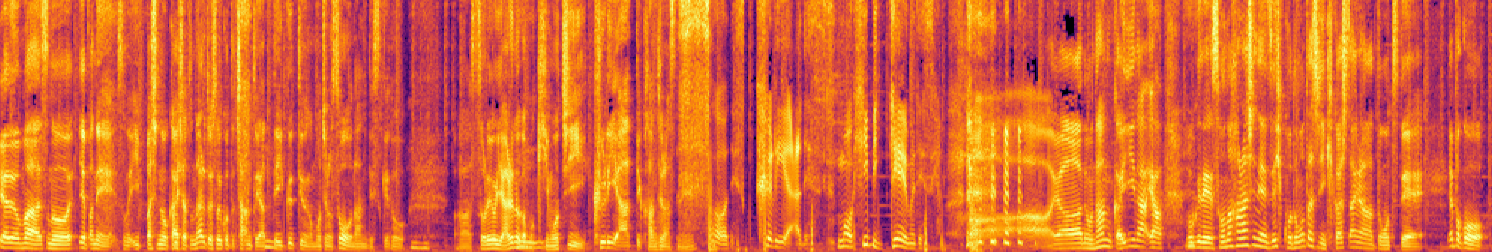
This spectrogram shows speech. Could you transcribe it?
いやでもまあそのやっぱねその一発の会社となるとそういうことちゃんとやっていくっていうのがもちろんそうなんですけど、あーそれをやるのがもう気持ちいい、クリアっていう感じなんですね。そうです。クリアです。もう日々ゲームですよ。あーいやーでもなんかいいな。いや僕ねその話ねぜひ子供たちに聞かしたいなと思っててやっぱこう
